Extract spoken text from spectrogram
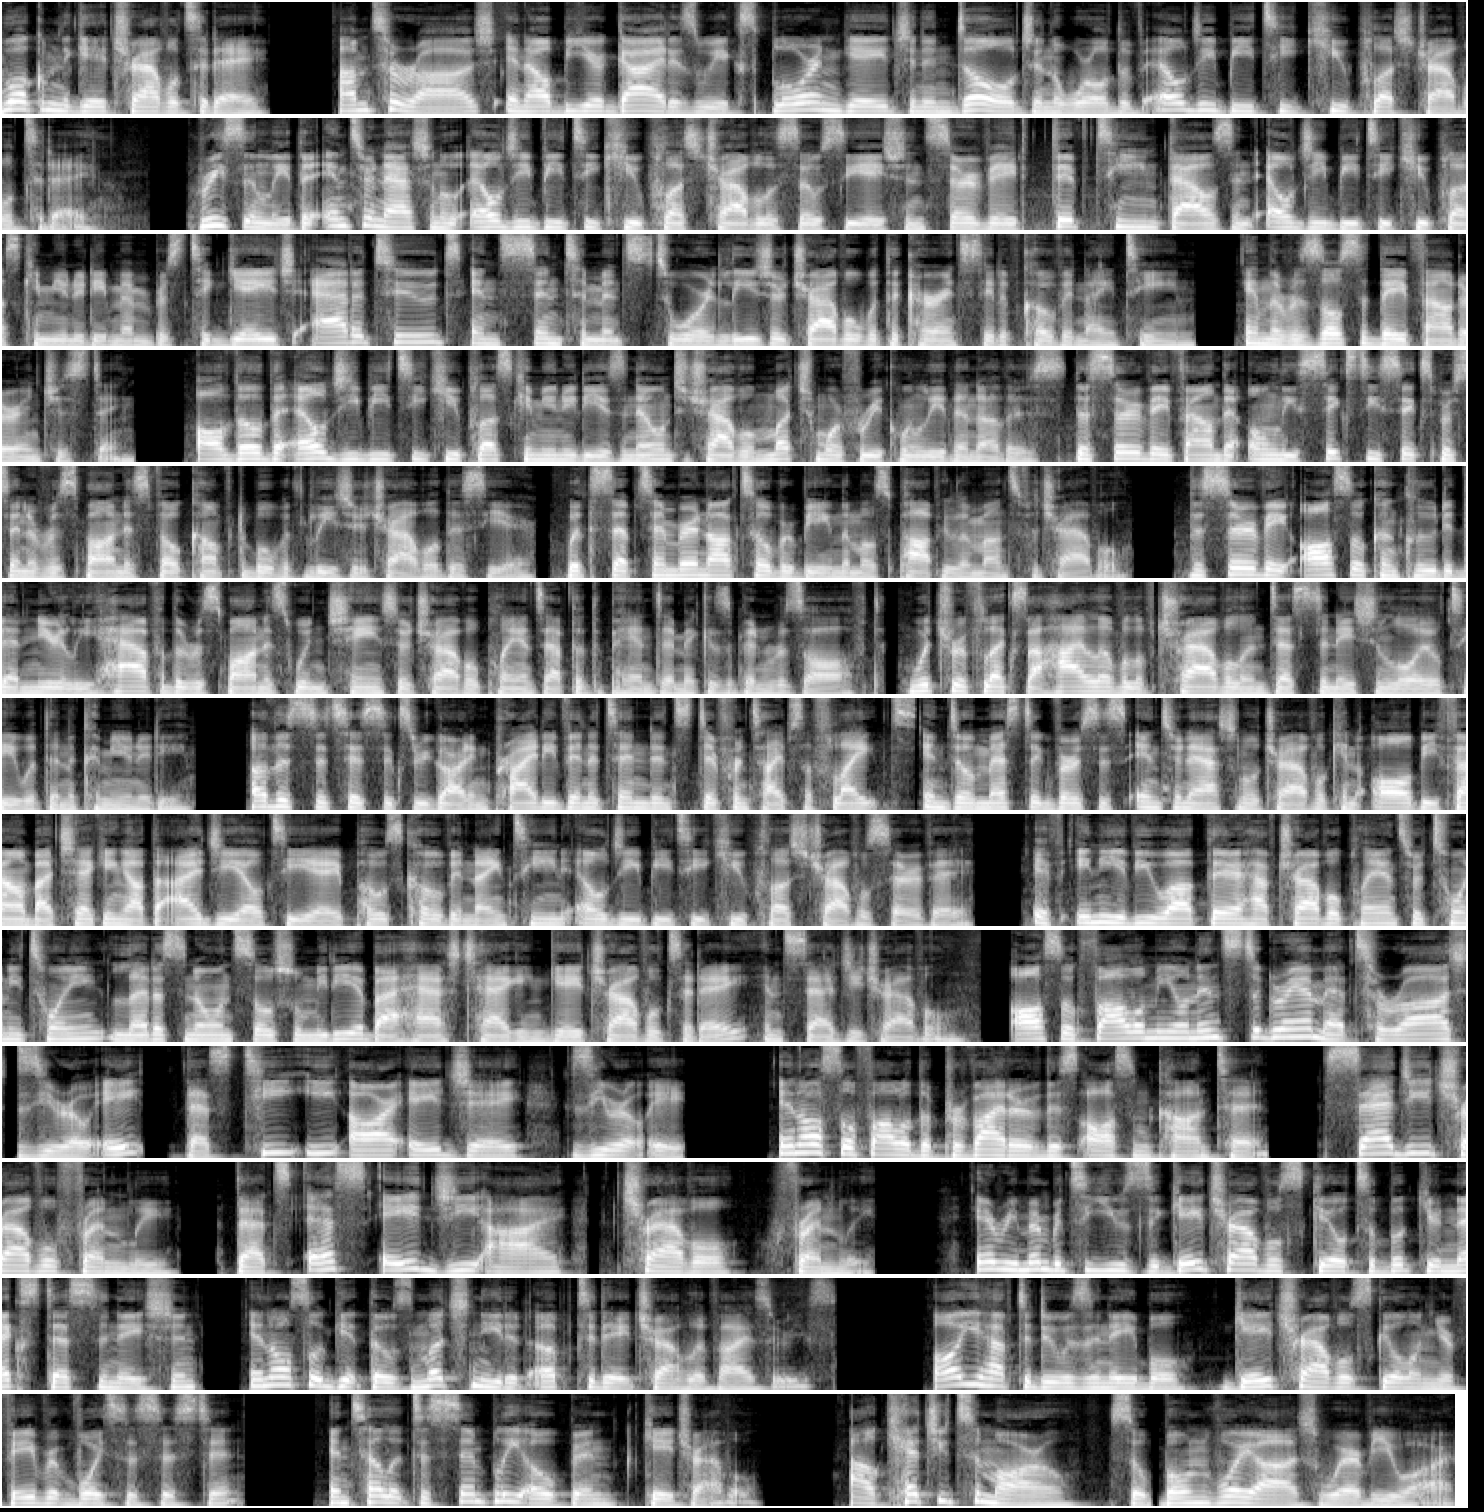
Welcome to Gay Travel Today. I'm Teraj, and I'll be your guide as we explore, engage, and indulge in the world of LGBTQ plus travel today. Recently, the International LGBTQ plus Travel Association surveyed 15,000 LGBTQ plus community members to gauge attitudes and sentiments toward leisure travel with the current state of COVID 19. And the results that they found are interesting. Although the LGBTQ plus community is known to travel much more frequently than others, the survey found that only 66% of respondents felt comfortable with leisure travel this year, with September and October being the most popular months for travel. The survey also concluded that nearly half of the respondents wouldn't change their travel plans after the pandemic has been resolved, which reflects a high level of travel and destination loyalty within the community. Other statistics regarding Pride event attendance, different types of flights, and domestic versus international travel can all be found by checking out the IGLTA post COVID 19 LGBTQ travel survey. If any of you out there have travel plans for 2020, let us know on social media by hashtagging Gay Travel Today and Sagi Travel. Also, follow me on Instagram at Teraj08, that's T E R A J 08. And also follow the provider of this awesome content, Sagi Travel Friendly, that's S A G I Travel Friendly. And remember to use the Gay Travel skill to book your next destination and also get those much needed up to date travel advisories. All you have to do is enable Gay Travel skill on your favorite voice assistant and tell it to simply open Gay Travel. I'll catch you tomorrow, so bon voyage wherever you are.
